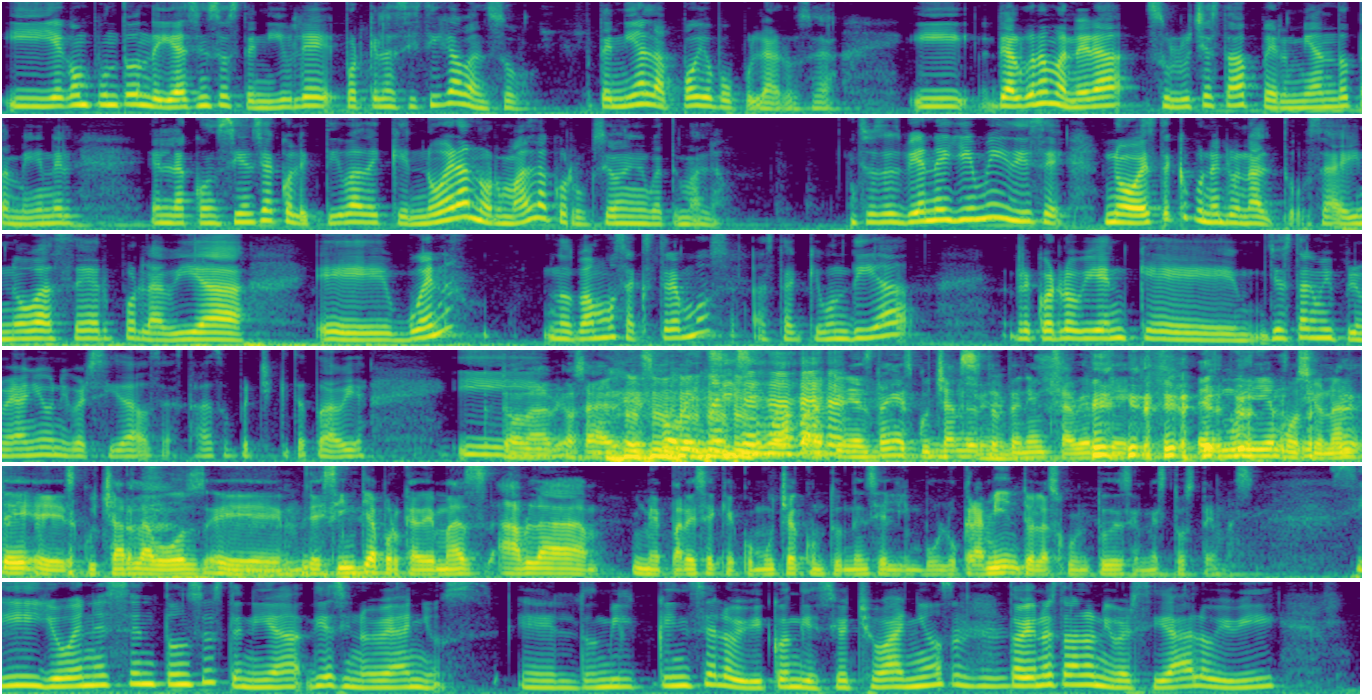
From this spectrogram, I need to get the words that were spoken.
Y llega un punto donde ya es insostenible porque la CICIG avanzó. Tenía el apoyo popular, o sea, y de alguna manera su lucha estaba permeando también en, el, en la conciencia colectiva de que no era normal la corrupción en Guatemala. Entonces viene Jimmy y dice, no, este hay que ponerle un alto, o sea, y no va a ser por la vía eh, buena, nos vamos a extremos hasta que un día, recuerdo bien que yo estaba en mi primer año de universidad, o sea, estaba súper chiquita todavía, Todavía, o sea, es jovencísima. Para quienes están escuchando esto, tenían que saber que es muy emocionante eh, escuchar la voz eh, de Cintia, porque además habla, me parece que con mucha contundencia, el involucramiento de las juventudes en estos temas. Sí, yo en ese entonces tenía 19 años. El 2015 lo viví con 18 años. Todavía no estaba en la universidad, lo viví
